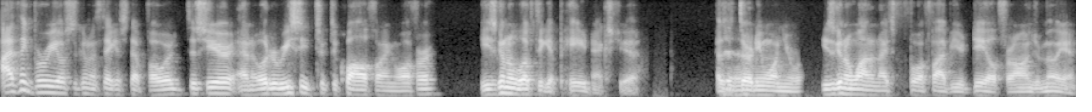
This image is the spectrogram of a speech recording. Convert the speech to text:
I- think Berrios is going to take a step forward this year, and Odorizzi took the qualifying offer. He's going to look to get paid next year as a 31 year old. He's going to want a nice four or five year deal for 100 million.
